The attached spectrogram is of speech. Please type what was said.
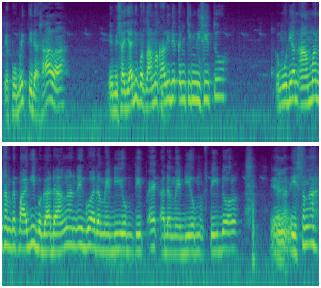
Republik tidak salah. Ya bisa jadi pertama kali dia kencing di situ, kemudian aman sampai pagi begadangan. Eh gue ada medium tip X, ada medium spidol, ya kan iseng ah.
